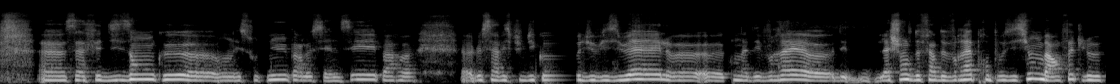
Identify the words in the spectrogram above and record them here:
euh, ça fait dix ans que euh, on est soutenu par le CNC, par le service public audiovisuel, qu'on a des vrais, la chance de faire de vraies propositions. Bah, en fait, le,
